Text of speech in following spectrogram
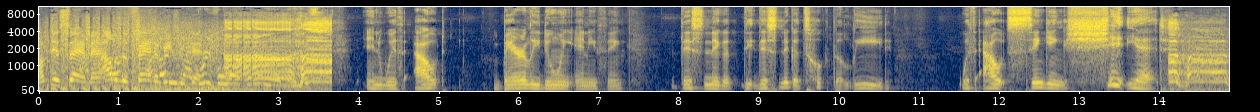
I'm just saying, man. I was a fan of B2K. and without barely doing anything, this nigga th- this nigga took the lead without singing shit yet. Uh-huh.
